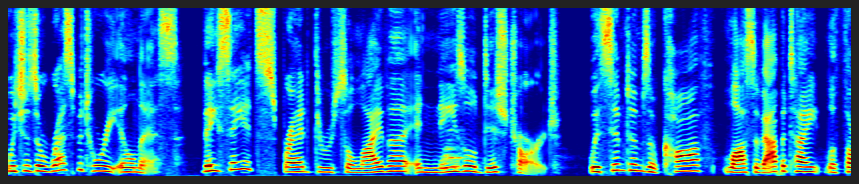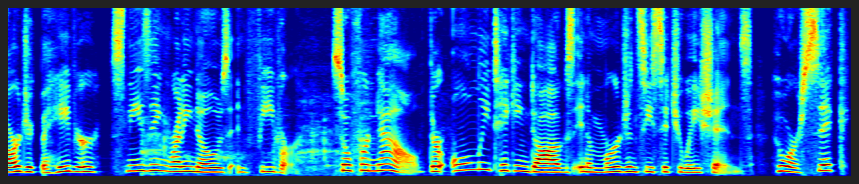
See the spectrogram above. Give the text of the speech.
which is a respiratory illness. They say it's spread through saliva and nasal discharge, with symptoms of cough, loss of appetite, lethargic behavior, sneezing, runny nose, and fever. So for now, they're only taking dogs in emergency situations who are sick,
